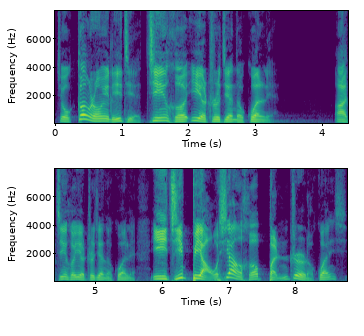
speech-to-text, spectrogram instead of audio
就更容易理解津和液之间的关联，啊，金和液之间的关联，以及表象和本质的关系，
